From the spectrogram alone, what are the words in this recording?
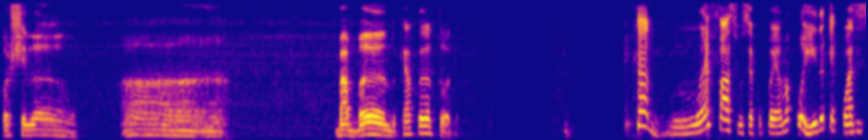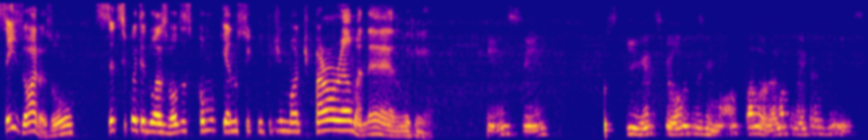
cochilão. Ah, babando, aquela coisa toda. Cara, não é fácil você acompanhar uma corrida que é quase 6 horas ou 152 voltas, como que é no circuito de Monte Panorama, né, Lurinha? Sim, sim. Os 500 quilômetros de Monte Panorama também trazem isso.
